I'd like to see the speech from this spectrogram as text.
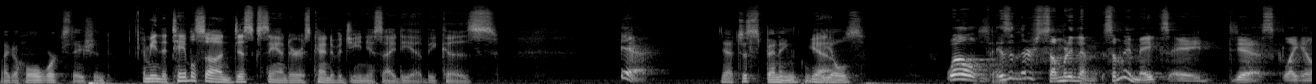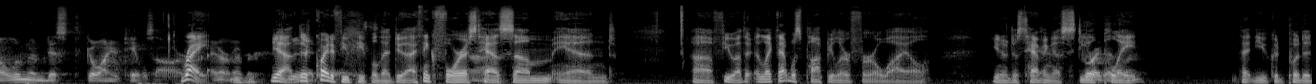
Like a whole workstation. I mean, the table saw and disc sander is kind of a genius idea because Yeah. Yeah, just spinning Yeah. wheels. Well, isn't there somebody that somebody makes a disc like an aluminum disc to go on your table saw? or- Right. I don't remember. Mm-hmm. Yeah, there's quite a few people that do that. I think Forrest uh. has some, and uh, a few other. Like that was popular for a while. You know, just having a steel plate that you could put a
